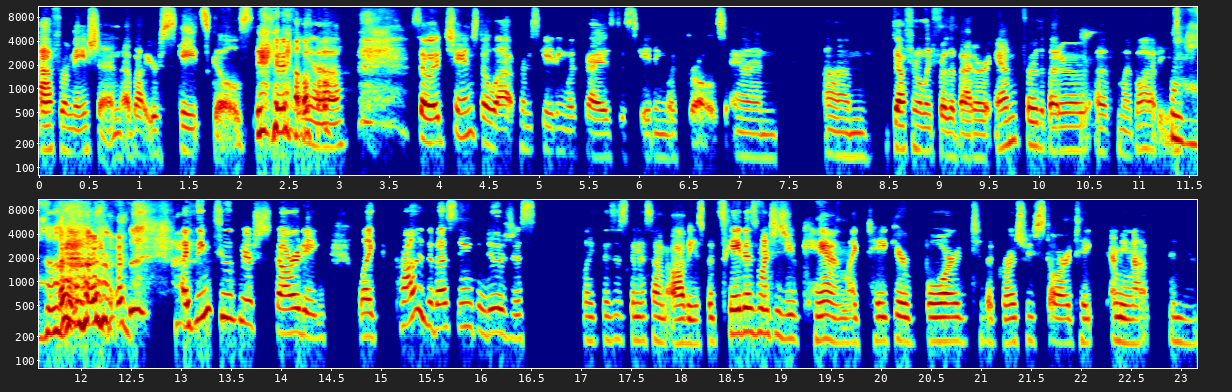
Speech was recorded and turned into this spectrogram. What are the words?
affirmation about your skate skills. You know? Yeah. So it changed a lot from skating with guys to skating with girls. And um, definitely for the better and for the better of my body. I think too, if you're starting, like probably the best thing you can do is just like this is going to sound obvious but skate as much as you can like take your board to the grocery store take i mean not in your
